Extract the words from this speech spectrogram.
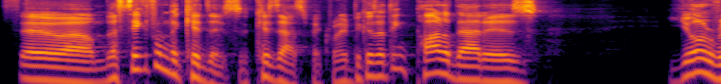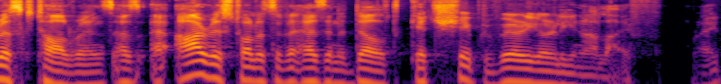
So um, let's take it from the kids kids aspect, right? Because I think part of that is your risk tolerance as uh, our risk tolerance as an adult gets shaped very early in our life, right?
